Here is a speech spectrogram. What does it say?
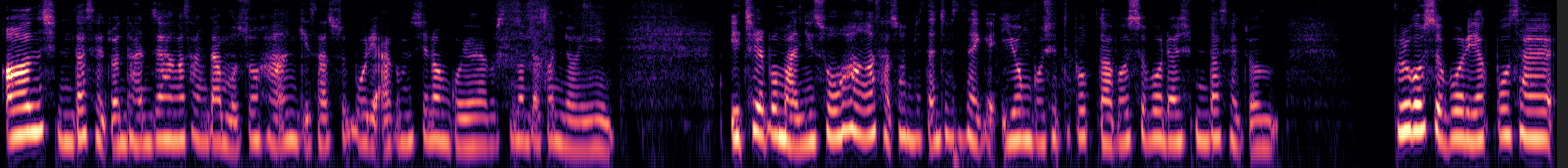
언 심다 세존 단지 항아 상담 무수 하은 기사 수보리 아금 실현 고요하고 순남자 선 여인 이칠보 만이소 항아 사수 함재단 천세계 이용보시 특복다부 수보리 심다 세존 불고 수보리 약보살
